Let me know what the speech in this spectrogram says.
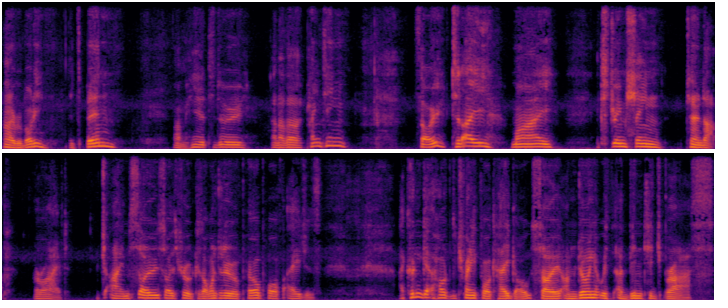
Hi everybody, it's Ben. I'm here to do another painting. So today my Extreme Sheen turned up, arrived, which I'm so so thrilled because I wanted to do a pearl pour for ages. I couldn't get hold of the 24k gold so I'm doing it with a vintage brass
